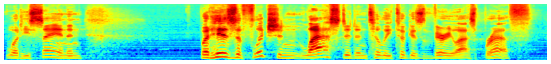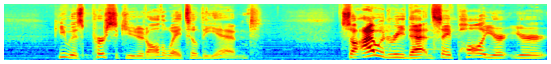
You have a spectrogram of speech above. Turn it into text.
what he's saying. And, but his affliction lasted until he took his very last breath. He was persecuted all the way till the end. So I would read that and say, Paul, you're, you're,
